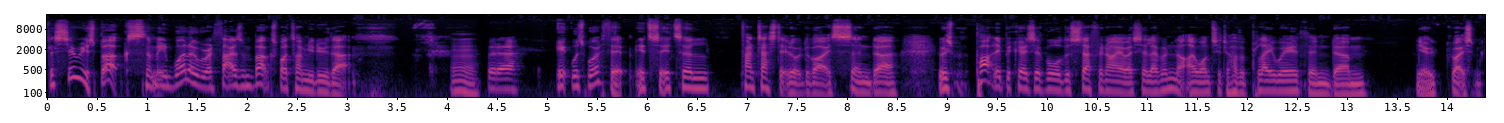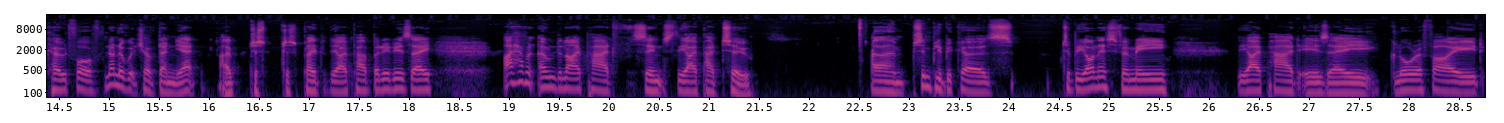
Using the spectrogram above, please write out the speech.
the serious bucks. I mean, well over a thousand bucks by the time you do that. Mm. But uh, it was worth it. It's, it's a fantastic little device, and uh, it was partly because of all the stuff in iOS 11 that I wanted to have a play with and um, you know write some code for. None of which I've done yet. I've just just played with the iPad, but it is a. I haven't owned an iPad since the iPad 2, um, simply because, to be honest, for me, the iPad is a glorified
